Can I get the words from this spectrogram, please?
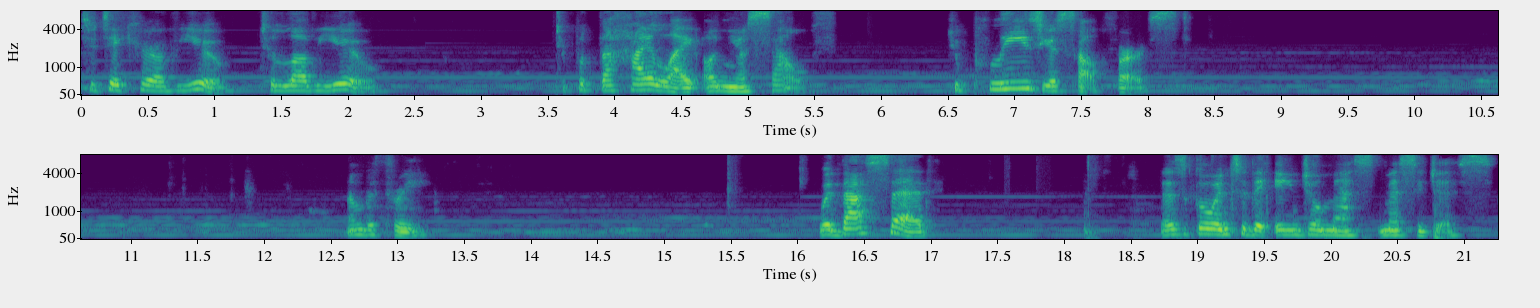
to take care of you, to love you, to put the highlight on yourself, to please yourself first? Number three. With that said, Let's go into the angel messages.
